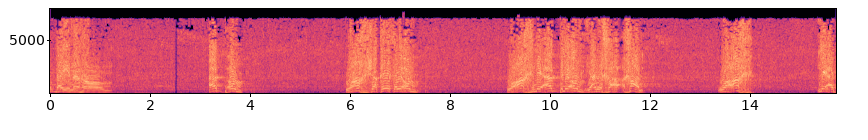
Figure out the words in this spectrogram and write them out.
بينهم؟ أب أم. وأخ شقيق لأم. وأخ لأب لأم يعني خال. وأخ لأب.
